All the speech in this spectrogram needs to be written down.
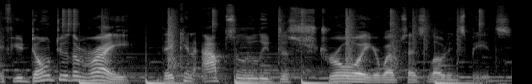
if you don't do them right, they can absolutely destroy your website's loading speeds.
